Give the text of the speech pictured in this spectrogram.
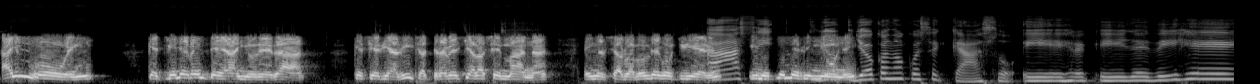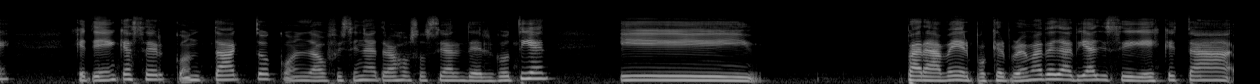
Hay un joven que tiene 20 años de edad que se realiza tres veces a la semana en El Salvador de Gutiérrez Ah, y no tiene riñones. yo conozco ese caso y, y le dije que tienen que hacer contacto con la Oficina de Trabajo Social del Gautier y para ver, porque el problema de la diálisis es que está,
